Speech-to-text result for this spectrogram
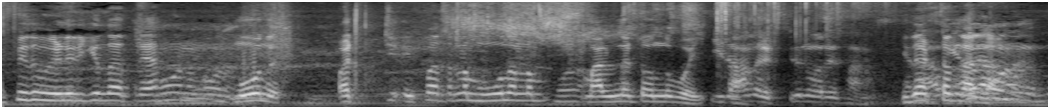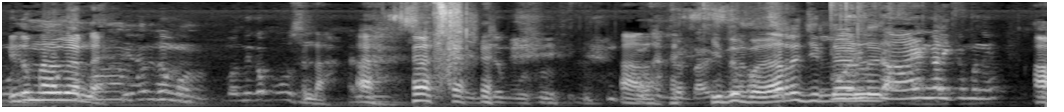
ഇപ്പൊ ഇത് വീണിരിക്കുന്നത് എത്രയാ? മൂന്ന് ഒറ്റ ഇപ്പൊ എത്ര മൂന്നെണ്ണം മലന്നിട്ട് ഒന്ന് പോയി ഇത് എട്ടൊന്നല്ല ഇത് മൂന്ന് തന്നെ. ഇത് വേറെ ജില്ലകളിൽ ആ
